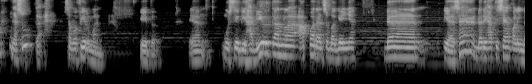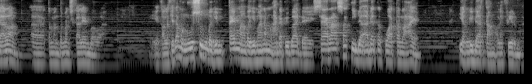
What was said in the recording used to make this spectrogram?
orang nggak suka sama firman. Gitu. Ya mesti dihadirkan lah apa dan sebagainya. Dan ya saya dari hati saya yang paling dalam eh, teman-teman sekalian bahwa ya kalau kita mengusung bagi tema bagaimana menghadapi badai, saya rasa tidak ada kekuatan lain yang didatang oleh firman.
